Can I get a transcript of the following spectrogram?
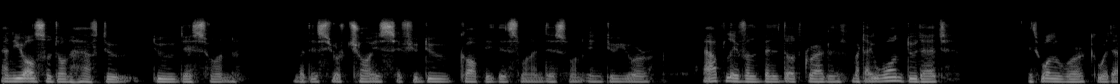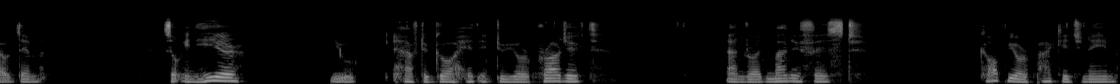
And you also don't have to do this one, but it's your choice if you do copy this one and this one into your app level build.gradle but I won't do that. It will work without them. So in here you have to go ahead into your project Android manifest copy your package name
